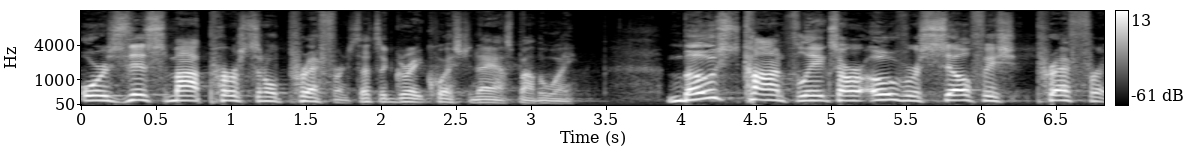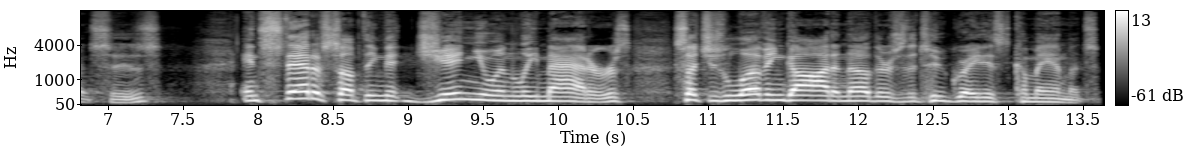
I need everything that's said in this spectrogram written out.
or is this my personal preference? That's a great question to ask, by the way. Most conflicts are over selfish preferences instead of something that genuinely matters, such as loving God and others, the two greatest commandments.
